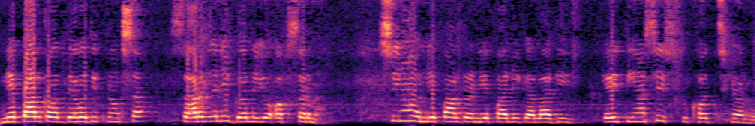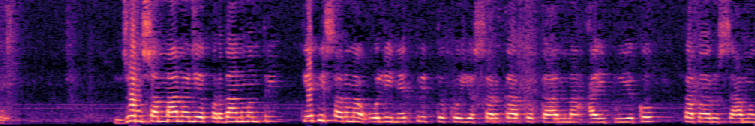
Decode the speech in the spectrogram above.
नेपालको अध्यावधिक नक्सा सार्वजनिक गर्ने यो अवसरमा सिङ्गो नेपाल र नेपालीका लागि ऐतिहासिक सुखद क्षण हो। जुन सम्माननीय प्रधानमन्त्री केपी शर्मा ओली नेतृत्वको यो सरकारको कालमा आइपुगेको तपाईँहरू सामु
